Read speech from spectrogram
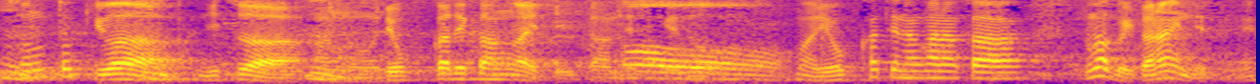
その時は実はあの緑化で考えていたんですけど、まあ、緑化ってなかなかうまくいかないんですね、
